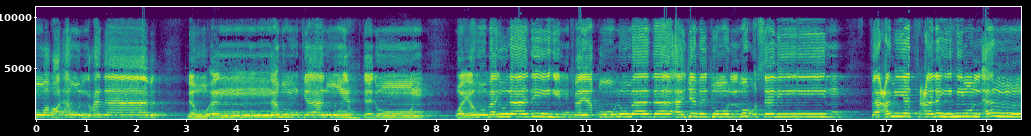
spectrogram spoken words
ورأوا العذاب لو أنهم كانوا يهتدون ويوم يناديهم فيقول ماذا أجبتم المرسلين فعميت عليهم الأنباء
